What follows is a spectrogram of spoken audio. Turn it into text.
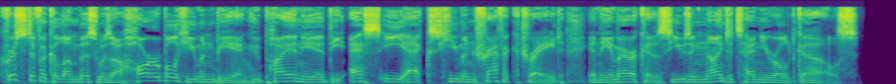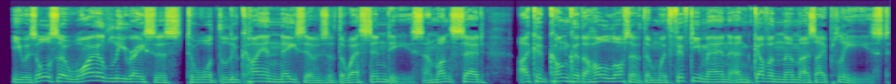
Christopher Columbus was a horrible human being who pioneered the SEX human traffic trade in the Americas using 9 to 10 year old girls. He was also wildly racist toward the Lucayan natives of the West Indies and once said, I could conquer the whole lot of them with 50 men and govern them as I pleased.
